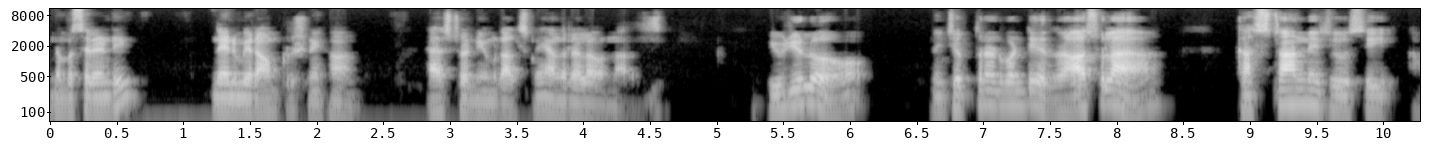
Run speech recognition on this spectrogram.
నమస్తే అండి. నేను మీ రామకృష్ణ హాన్ యాస్ట్రో న్యూమరాల్స్ని అందరూ ఎలా ఉన్నారు? ఈ వీడియోలో నేను చెప్తున్నటువంటి రాసుల కష్టాన్ని చూసి ఆ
